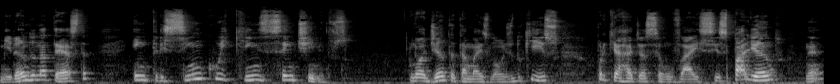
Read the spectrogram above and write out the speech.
mirando na testa, entre 5 e 15 centímetros. Não adianta estar tá mais longe do que isso, porque a radiação vai se espalhando, né?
